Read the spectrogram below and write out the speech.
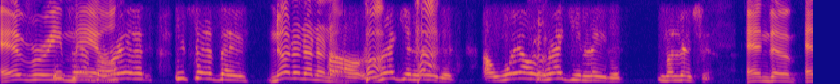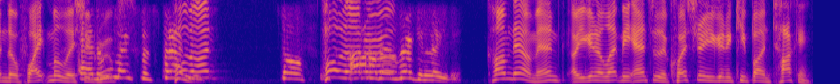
every it says male. a red. It says a no, no, no, no, no. uh, Huh, huh. regulated, a well-regulated militia. And the and the white militia And groups. Hold on. So Hold on, how are they regulated? Calm down, man. Are you gonna let me answer the question, or are you gonna keep on talking?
